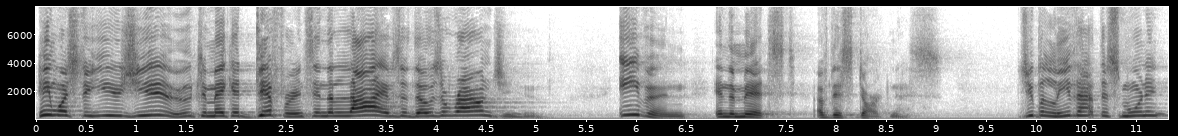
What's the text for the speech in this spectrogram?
He wants to use you to make a difference in the lives of those around you, even in the midst of this darkness. Do you believe that this morning?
